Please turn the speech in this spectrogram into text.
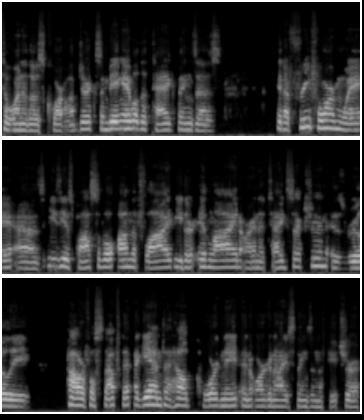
to one of those core objects and being able to tag things as in a free form way as easy as possible on the fly either in line or in a tag section is really powerful stuff that again to help coordinate and organize things in the future.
